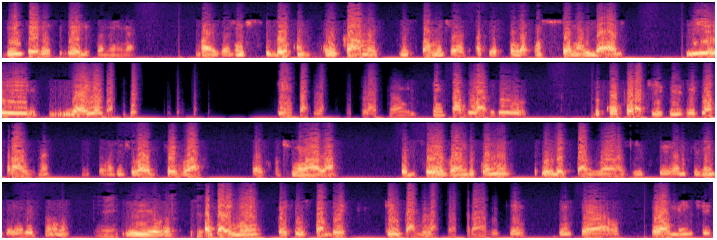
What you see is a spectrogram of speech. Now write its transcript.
do interesse deles também, né? Mas a gente estudou com, com calma, principalmente a, a questão da constitucionalidade, e, e aí eu quem está do lado da população e quem está do lado do, do corporativismo e do atraso, né? Então a gente vai observar, vai continuar lá, observando como os deputados vão agir, porque ano que vem tem eleição, né? É. E os catarinenses precisam saber quem está do lado atrás e quem, quem quer realmente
